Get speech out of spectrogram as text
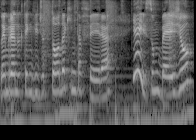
Lembrando que tem vídeo toda quinta-feira. E é isso, um beijo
